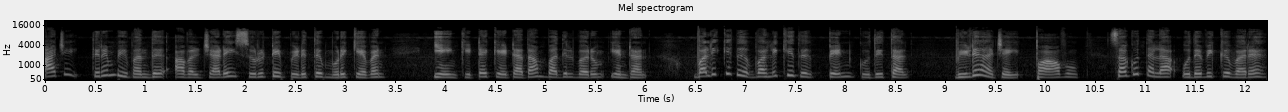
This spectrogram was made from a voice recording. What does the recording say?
அஜய் திரும்பி வந்து அவள் ஜடை சுருட்டி பிடித்து முறுக்கியவன். என்கிட்ட கேட்டாதான் பதில் வரும் என்றான். வலிக்குது வலிக்குது பெண் குதித்தாள். விடு அஜய் பாவம். சகுந்தலா உதவிக்கு வர.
